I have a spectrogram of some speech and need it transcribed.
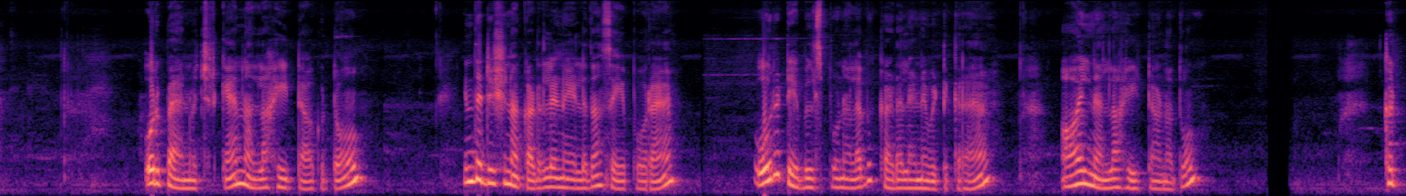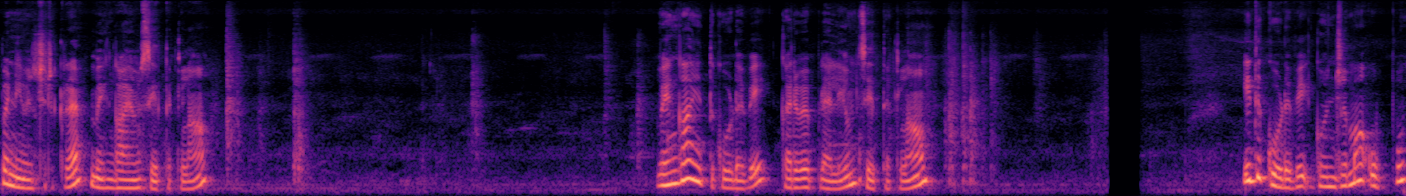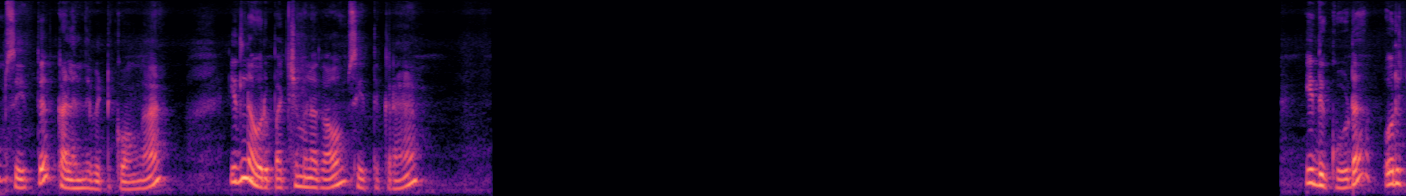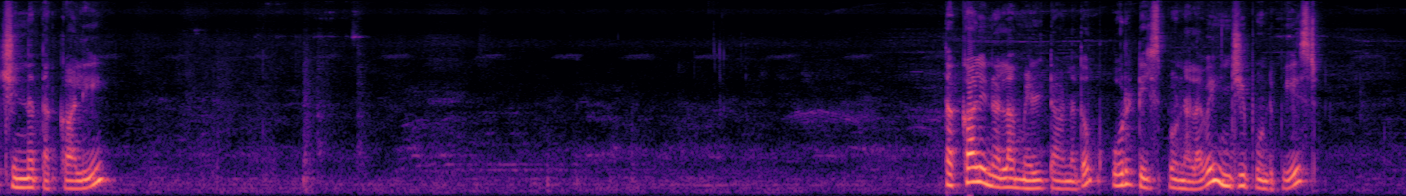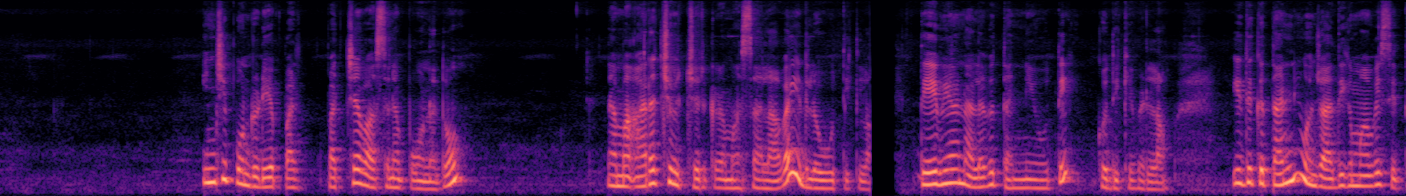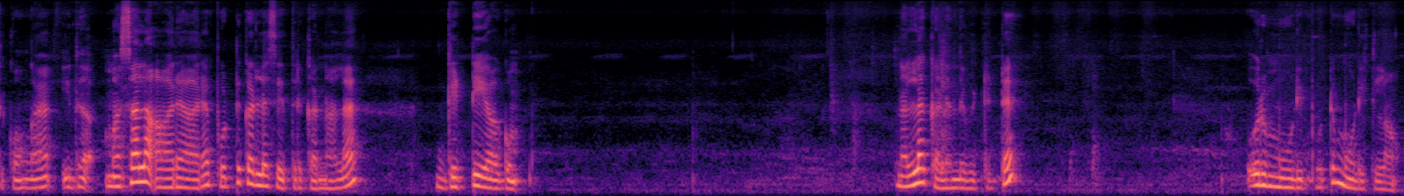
ஒரு பேன் வச்சுருக்கேன் நல்லா ஹீட் ஆகட்டும். இந்த டிஷ் நான் கடலெண்ணெயில் தான் செய்ய போகிறேன் ஒரு டேபிள் ஸ்பூன் அளவு கடலெண்ணெய் விட்டுக்கிறேன். ஆயில் நல்லா ஹீட் ஆனதும் கட் பண்ணி வச்சுருக்கிற வெங்காயம் சேர்த்துக்கலாம். வெங்காயத்து கூடவே கருவேப்பிலையும் சேர்த்துக்கலாம். இது கூடவே கொஞ்சமாக உப்பும் சேர்த்து கலந்து விட்டுக்கோங்க. இதில் ஒரு பச்சை மிளகாவும் சேர்த்துக்கிறேன். இது கூட ஒரு சின்ன தக்காளி. தக்காளி நல்லா மெல்ட் ஆனதும் ஒரு டீஸ்பூன் அளவு இஞ்சி பூண்டு பேஸ்ட் இஞ்சி பூண்டுடைய ப பச்சை வாசனை போனதும் நம்ம அரைச்சி வச்சுருக்கிற மசாலாவை இதில் ஊற்றிக்கலாம் தேவையான அளவு தண்ணி ஊற்றி கொதிக்க விடலாம். இதுக்கு தண்ணி கொஞ்சம் அதிகமாகவே சேர்த்துக்கோங்க. இது மசாலா ஆற ஆற பொட்டுக்கடலை சேர்த்துருக்கறனால கெட்டியாகும். நல்லா கலந்து விட்டுட்டு ஒரு மூடி போட்டு மூடிக்கலாம்.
